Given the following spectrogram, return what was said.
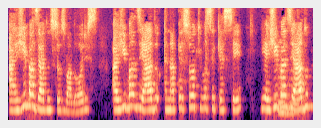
agir baseado nos seus valores, agir baseado na pessoa que você quer ser e agir uhum. baseado, em,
